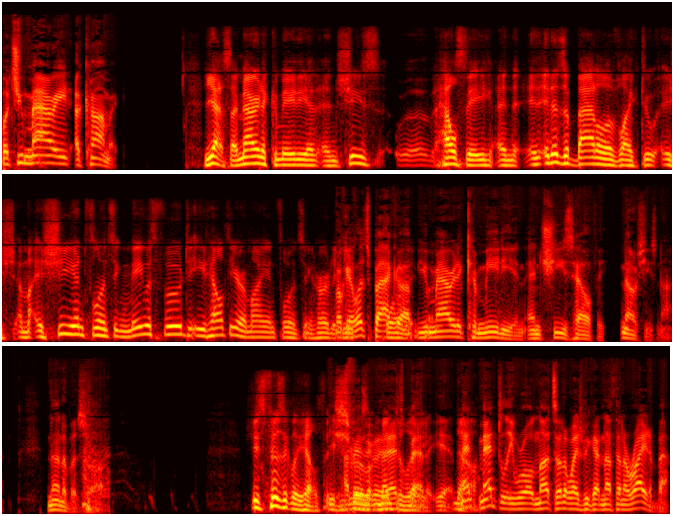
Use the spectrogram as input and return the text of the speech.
But you married a comic. Yes, I married a comedian, and she's uh, healthy, and it, it is a battle of like, do is she, am is she influencing me with food to eat healthy, or am I influencing her to? Okay, let's back up. You married a comedian, and she's healthy. No, she's not. None of us are. She's physically healthy. She's I don't know, physically, that's mentally. better. Yeah, no, Men- mentally, we're all nuts. Otherwise, we got nothing to write about.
